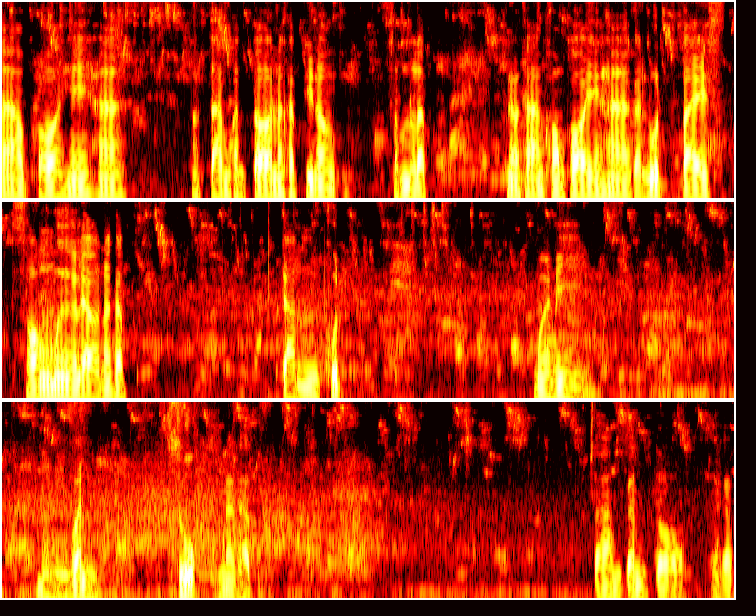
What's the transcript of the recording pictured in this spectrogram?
ล่าวพอให้ห้า ตามกันต่อนะครับพี่น้องสำหรับ แนวทางของพอให้ห้ากับลุดไปสองมือแล้วนะครับ จันพุธเมื่อนี้เมื่อนี้วันศุกร์นะครับ ตามกันต่อนะครับ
